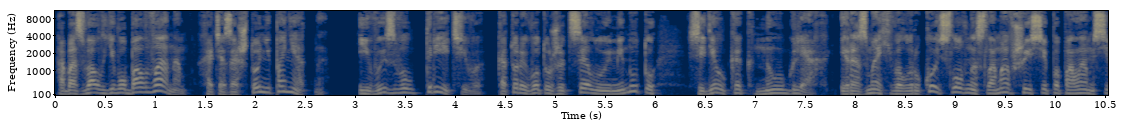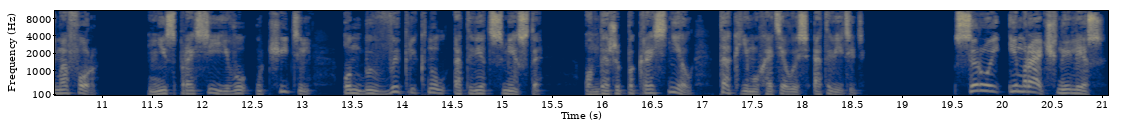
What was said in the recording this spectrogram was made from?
обозвал его болваном, хотя за что непонятно, и вызвал третьего, который вот уже целую минуту сидел как на углях и размахивал рукой, словно сломавшийся пополам семафор. Не спроси его учитель, он бы выкрикнул ответ с места. Он даже покраснел, так ему хотелось ответить. «Сырой и мрачный лес!»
